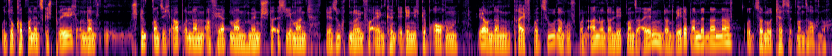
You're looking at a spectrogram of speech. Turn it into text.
und so kommt man ins Gespräch und dann stimmt man sich ab und dann erfährt man, Mensch, da ist jemand, der sucht einen neuen Verein, könnt ihr den nicht gebrauchen? Ja, und dann greift man zu, dann ruft man an und dann lädt man sie ein, dann redet man miteinander und zur Not testet man sie auch noch.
